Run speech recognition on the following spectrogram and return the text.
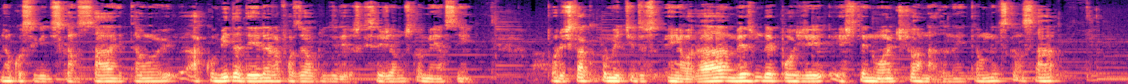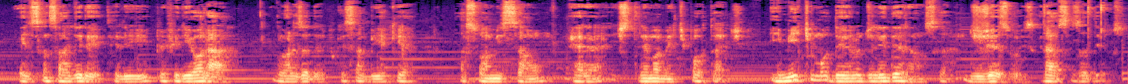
não conseguir descansar. Então a comida dele era fazer a obra de Deus. Que sejamos também assim. Por estar comprometidos em orar, mesmo depois de extenuante jornada. Né? Então nem descansar, ele descansava direito. Ele preferia orar. Glórias a Deus, porque sabia que a sua missão era extremamente importante. Imite o modelo de liderança de Jesus, graças a Deus.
